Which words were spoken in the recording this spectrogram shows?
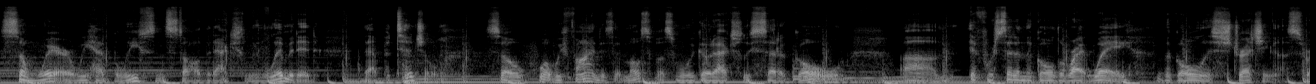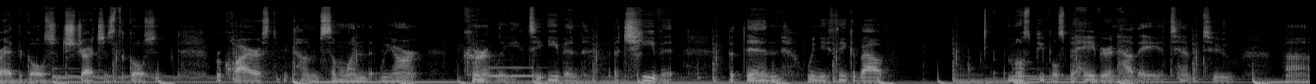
somewhere, we had beliefs installed that actually limited that potential. So, what we find is that most of us, when we go to actually set a goal, um, if we're setting the goal the right way, the goal is stretching us, right? The goal should stretch us, the goal should require us to become someone that we aren't currently to even achieve it. But then when you think about most people's behavior and how they attempt to uh,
